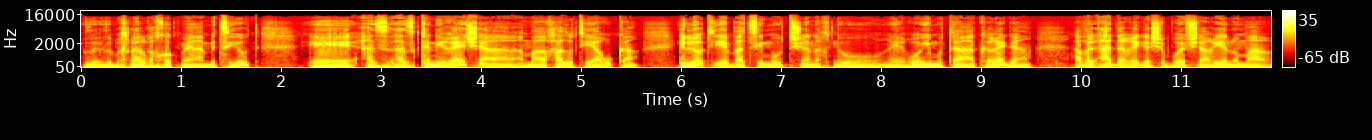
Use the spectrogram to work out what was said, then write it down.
זה, זה בכלל רחוק מהמציאות. אה, אז, אז כנראה שהמערכה הזאת תהיה ארוכה, היא לא תהיה בעצימות שאנחנו אה, רואים אותה כרגע, אבל עד הרגע שבו אפשר יהיה לומר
